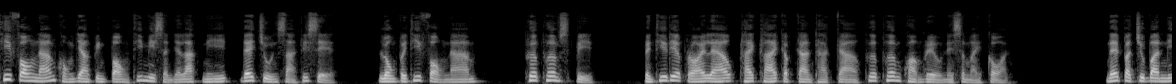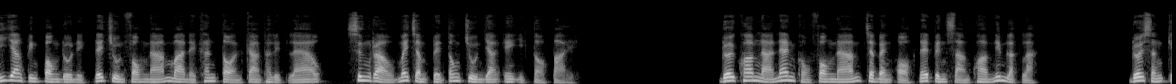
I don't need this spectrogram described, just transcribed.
ที่ฟองน้ำของยางปิงปองที่มีสัญลักษณ์นี้ได้จูนสารพิเศษ ลงไปที่ฟองน้ำเพื่อเพิ่มสปีด เป็นที่เรียบร้อยแล้วคล้ายๆ กับการทากาวเพื่อเพิ่มความเร็วในสมัยก่อน ในปัจจุบันนี้ยางปิงปองโดนิกได้จูนฟองน้ำมาในขั้นตอนการผลิตแล้ว ซึ่งเราไม่จำเป็นต้องจูนยางเองอีกต่อไป โดยความหนาแน่นของฟองน้ำจะแบ่งออกได้เป็น3ความนิ่มหลักๆ โดยสังเก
